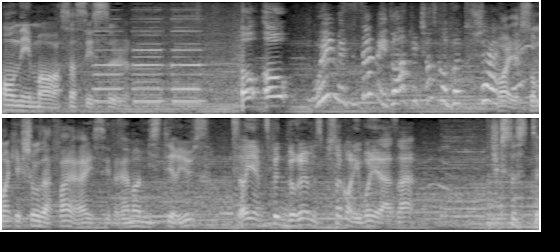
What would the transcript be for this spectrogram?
on est mort, ça c'est sûr. Oh oh! Oui, mais c'est ça, mais il doit y avoir quelque chose qu'on doit toucher à Ouais, il y a sûrement quelque chose à faire. Hey, c'est vraiment mystérieux ça. Ça, il y a un petit peu de brume, c'est pour ça qu'on les voit les lasers. J'ai ça, ce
